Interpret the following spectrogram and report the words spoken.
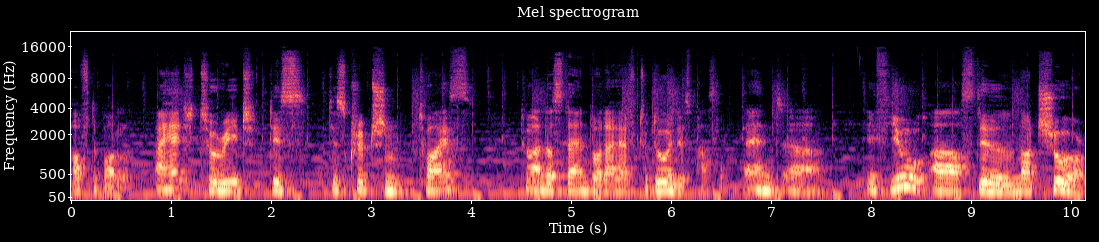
of the bottle. I had to read this description twice to understand what I have to do in this puzzle. And uh, if you are still not sure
